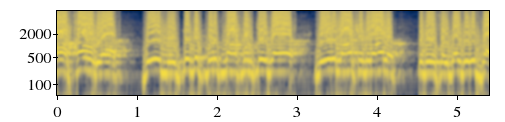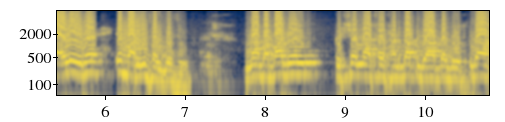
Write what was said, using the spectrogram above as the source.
ਹਾਦਸਾ ਹੋ ਗਿਆ, ਜੇ ਮੌਕੇ ਤੇ ਪੁਲਿਸ ਨਾ ਪਹੁੰਚੇਗਾ ਲੋਕ ਨਾ ਛਡਵਾਣ ਤੇ ਹੋ ਸਕਦਾ ਜਿਹੜੇ ਘਾਇਲ ਹੋਏ ਨੇ, ਇਹ ਮਰ ਵੀ ਸਕਦੇ ਸੀ। ਮੈਂ ਬਾਬਾ ਗਿੱਲ, ਕ੍ਰਿਸ਼ਨ ਨੈਸ਼ਨਲ ਫੰਡ ਦਾ ਪੰਜਾਬ ਦਾ ਦੋਸਤ ਦਾ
